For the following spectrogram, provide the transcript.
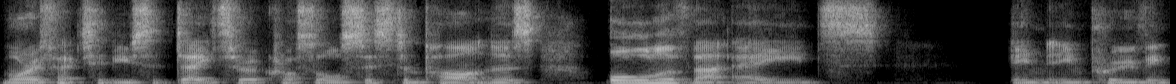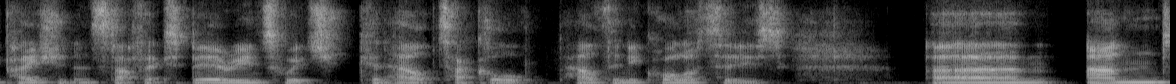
more effective use of data across all system partners. All of that aids in improving patient and staff experience, which can help tackle health inequalities. Um, and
